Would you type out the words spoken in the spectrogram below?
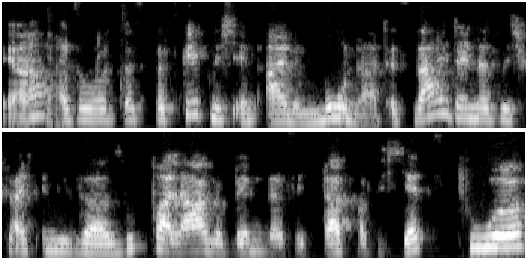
ja. ja, Also das, das geht nicht in einem Monat. Es sei denn, dass ich vielleicht in dieser Superlage bin, dass ich das, was ich jetzt tue,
